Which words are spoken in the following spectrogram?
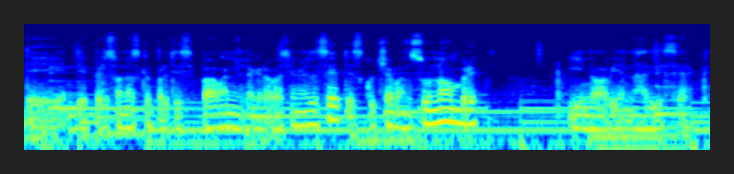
de, personas que participaban en la grabación del set, escuchaban su nombre y no había nadie cerca.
